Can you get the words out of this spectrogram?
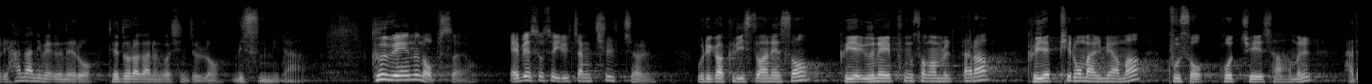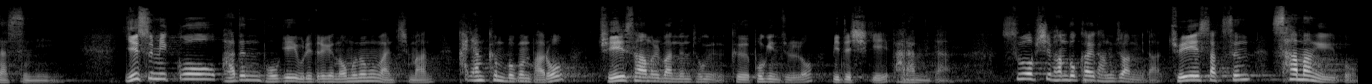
우리 하나님의 은혜로 되돌아가는 것인 줄로 믿습니다. 그 외에는 없어요. 에베소서 1장 7절 우리가 그리스도 안에서 그의 은혜의 풍성함을 따라 그의 피로 말미암아 구속 곧죄 사함을 받았으니 예수 믿고 받은 복이 우리들에게 너무너무 많지만 가장 큰 복은 바로 죄 사함을 받는 그 복인 줄로 믿으시기 바랍니다. 수없이 반복하여 강조합니다. 죄의 싹은 사망이고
